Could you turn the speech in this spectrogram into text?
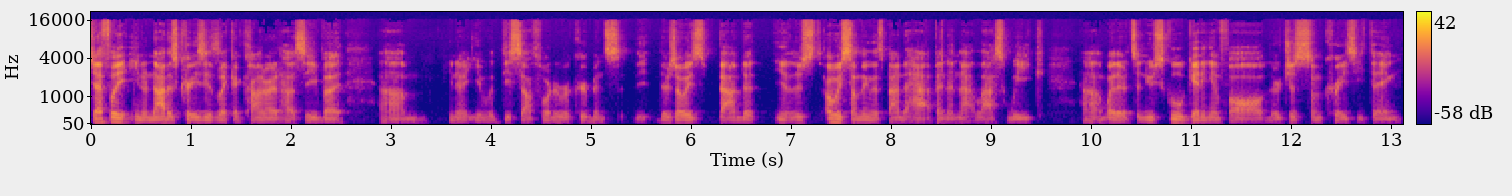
definitely, you know, not as crazy as like a Conrad Hussey, but um, you know, you, with these South Florida recruitments, there's always bound to, you know, there's always something that's bound to happen in that last week, um, whether it's a new school getting involved or just some crazy thing.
